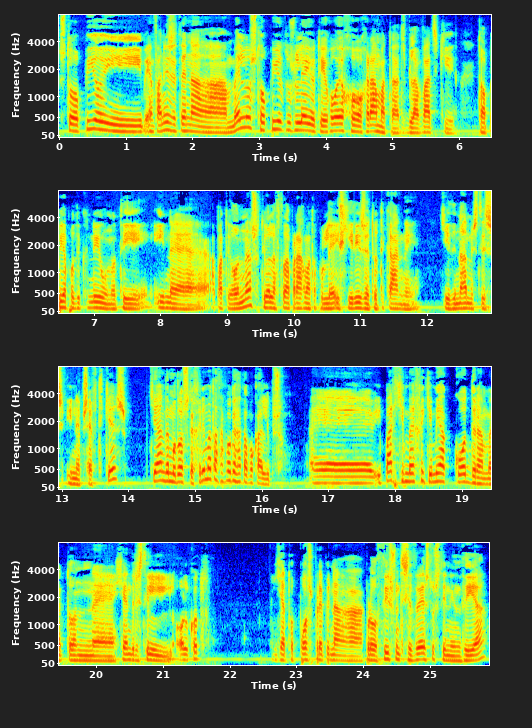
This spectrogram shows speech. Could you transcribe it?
στο οποίο η- εμφανίζεται ένα μέλος το οποίο τους λέει ότι εγώ έχω γράμματα της Μπλαβάτσκι τα οποία αποδεικνύουν ότι είναι απατεώνας, ότι όλα αυτά τα πράγματα που λέει ισχυρίζεται ότι κάνει και οι δυνάμεις της είναι ψεύτικες και αν δεν μου δώσετε χρήματα θα πω και θα τα αποκαλύψω. Ε, υπάρχει μέχρι και μια κόντρα με τον ε, Henry Steele Olcott για το πώς πρέπει να προωθήσουν τις ιδέες τους στην Ινδία.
